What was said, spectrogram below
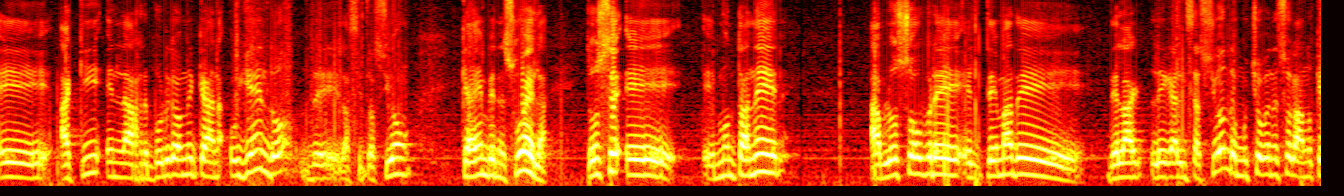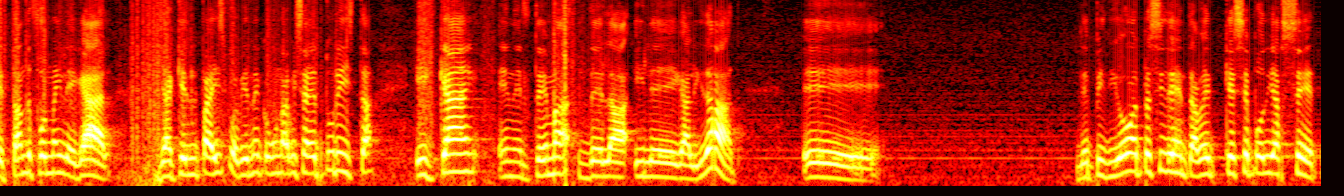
eh, aquí en la República Dominicana huyendo de la situación que hay en Venezuela. Entonces, eh, Montaner habló sobre el tema de, de la legalización de muchos venezolanos que están de forma ilegal, ya que en el país pues vienen con una visa de turista y caen en el tema de la ilegalidad. Eh, le pidió al presidente a ver qué se podía hacer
